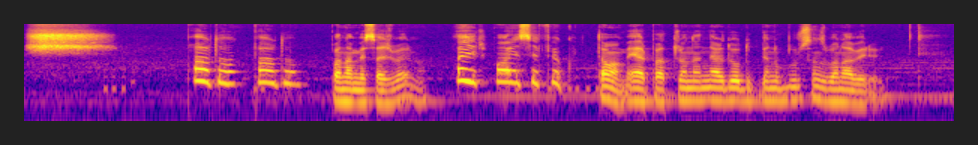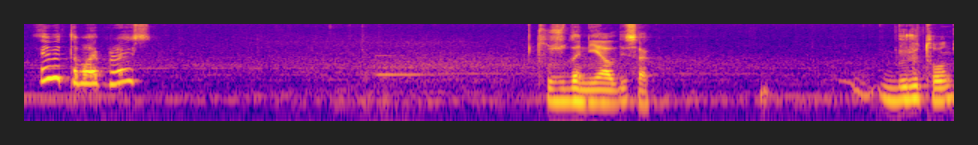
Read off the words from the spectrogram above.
Şşş. Pardon pardon. Bana mesaj verme. Hayır maalesef yok. Tamam eğer patronların nerede olduklarını bulursanız bana haber verin. Evet de Bay Price. Tuzu da niye aldıysak. Bruton.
